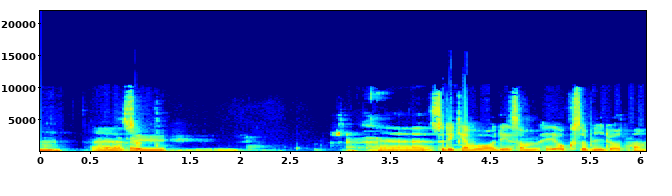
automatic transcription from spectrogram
Mm. Eh, Man så kan att, ju, Eh, så det kan vara det som också blir då att man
